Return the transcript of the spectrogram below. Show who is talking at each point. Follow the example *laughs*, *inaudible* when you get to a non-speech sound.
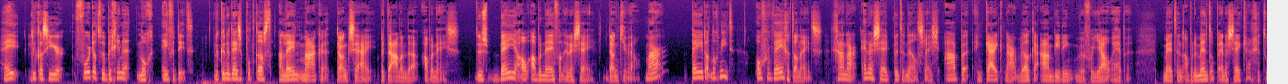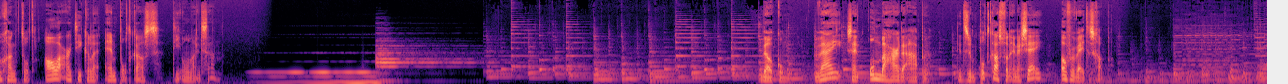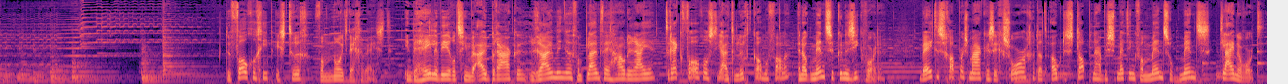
Speaker 1: Hey, Lucas hier. Voordat we beginnen nog even dit. We kunnen deze podcast alleen maken dankzij betalende abonnees. Dus ben je al abonnee van NRC? Dankjewel. Maar ben je dat nog niet? Overweeg het dan eens. Ga naar nrc.nl/slash apen en kijk naar welke aanbieding we voor jou hebben. Met een abonnement op NRC krijg je toegang tot alle artikelen en podcasts die online staan. Welkom. Wij zijn Onbehaarde Apen. Dit is een podcast van NRC over wetenschap. De vogelgriep is terug van nooit weg geweest. In de hele wereld zien we uitbraken, ruimingen van pluimveehouderijen, trekvogels die uit de lucht komen vallen en ook mensen kunnen ziek worden. Wetenschappers maken zich zorgen dat ook de stap naar besmetting van mens op mens kleiner wordt.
